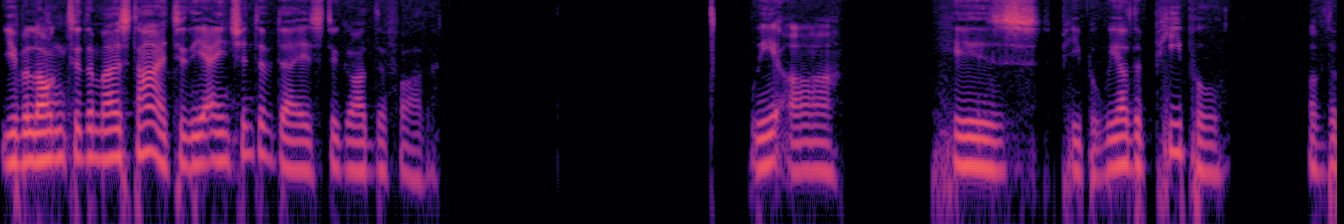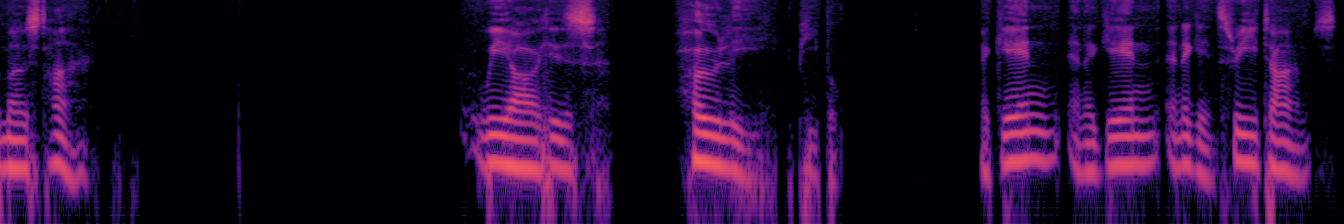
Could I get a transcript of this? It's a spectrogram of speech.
you belong to the Most High, to the Ancient of Days, to God the Father. We are His people. We are the people of the Most High. We are His holy people. Again and again and again, three times.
